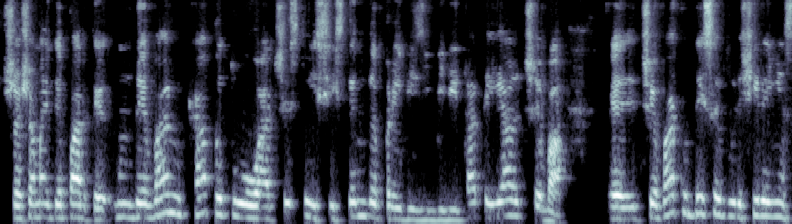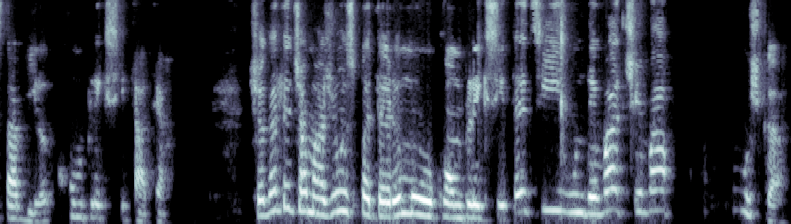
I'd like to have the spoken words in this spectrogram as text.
și așa mai departe. Undeva în capătul acestui sistem de previzibilitate e altceva. Ceva cu desăvârșire instabil, complexitatea. Și odată ce am ajuns pe tărâmul complexității, undeva ceva pușcă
